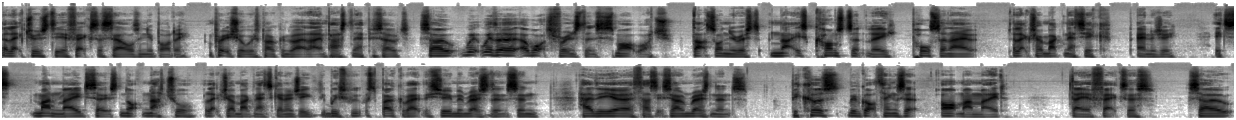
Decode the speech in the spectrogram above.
electricity affects the cells in your body. I'm pretty sure we've spoken about that in past episodes. So, with, with a, a, watch, for instance, a smartwatch, that's on your wrist, and that is constantly pulsing out electromagnetic energy. It's man made, so it's not natural electromagnetic energy. We spoke about this human resonance and how the earth has its own resonance. Because we've got things that aren't man made, they affect us. So,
